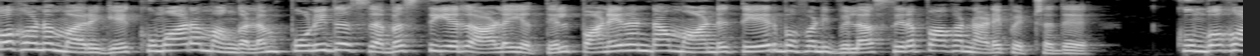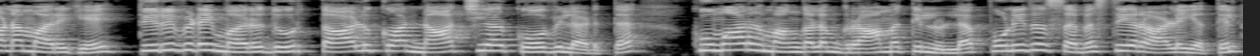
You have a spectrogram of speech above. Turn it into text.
கும்பகோணம் அருகே குமாரமங்கலம் புனித செபஸ்தியர் ஆலயத்தில் பனிரெண்டாம் ஆண்டு தேர்பவனி விழா சிறப்பாக நடைபெற்றது. கும்பகோணம் அருகே திருவிடைமருதூர் தாலுகா நாச்சியார் கோவில் அடுத்த குமாரமங்கலம் கிராமத்தில் உள்ள புனித செபஸ்தியர் ஆலயத்தில்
